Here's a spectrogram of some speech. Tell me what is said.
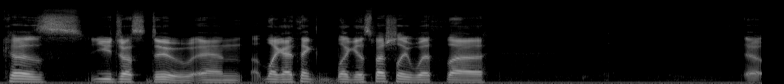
because you just do, and like I think, like especially with uh, uh,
